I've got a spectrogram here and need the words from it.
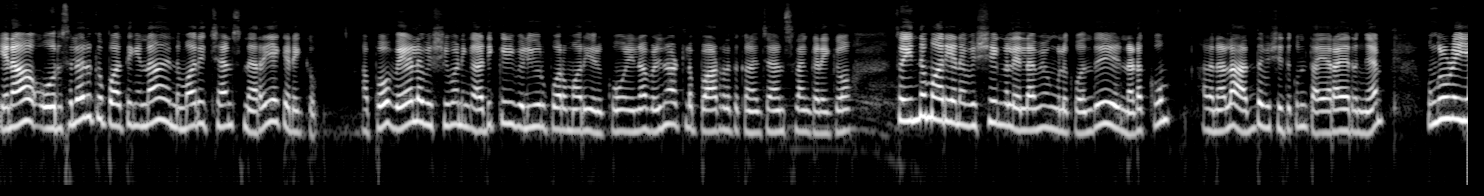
ஏன்னா ஒரு சிலருக்கு பார்த்தீங்கன்னா இந்த மாதிரி சான்ஸ் நிறைய கிடைக்கும். அப்போது வேலை விஷயமா நீங்கள் அடிக்கடி வெளியூர் போகிற மாதிரி இருக்கும். இல்லைன்னா வெளிநாட்டில் பாடுறதுக்கான சான்ஸ்லாம் கிடைக்கும். ஸோ இந்த மாதிரியான விஷயங்கள் எல்லாமே உங்களுக்கு வந்து நடக்கும். அதனால் அந்த விஷயத்துக்கும் தயாராக இருங்க. உங்களுடைய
